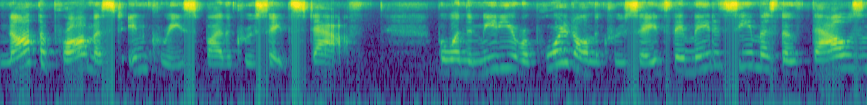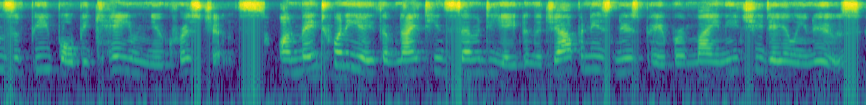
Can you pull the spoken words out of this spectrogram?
not the promised increase by the crusade staff. But when the media reported on the Crusades, they made it seem as though thousands of people became new Christians. On May 28th of 1978, in the Japanese newspaper Mainichi Daily News,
